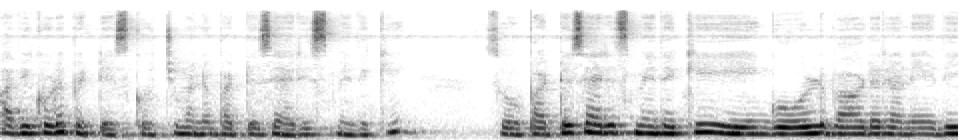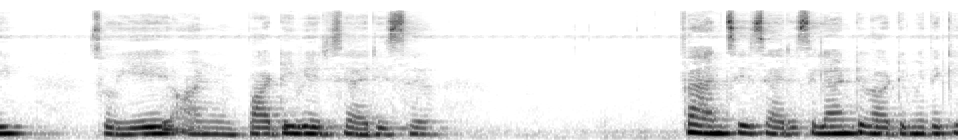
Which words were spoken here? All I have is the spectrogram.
అవి కూడా పెట్టేసుకోవచ్చు మనం పట్టు శారీస్ మీదకి. సో పట్టు శారీస్ మీదకి గోల్డ్ బార్డర్ అనేది so a and party wear sarees fancy sarees ఇలాంటి వాటి మీదకి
